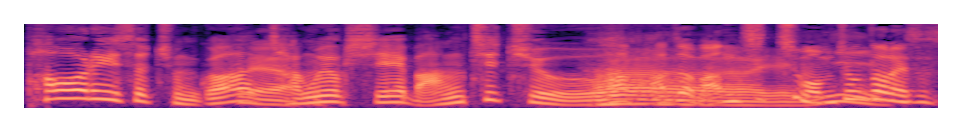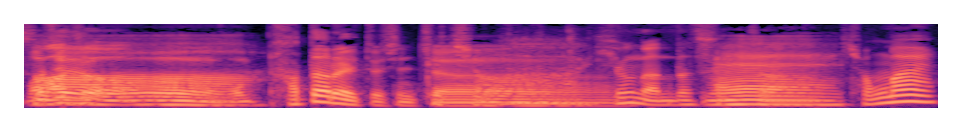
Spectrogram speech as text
파워레이서 춤과 그래요. 장우혁 씨의 망치 춤. 아, 맞아. 망치춤 엄청 따라 했었어. 맞아요. 맞아. 어, 다 따라했죠, 진짜. 그쵸. 아, 기억난다 진짜. 네, 정말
